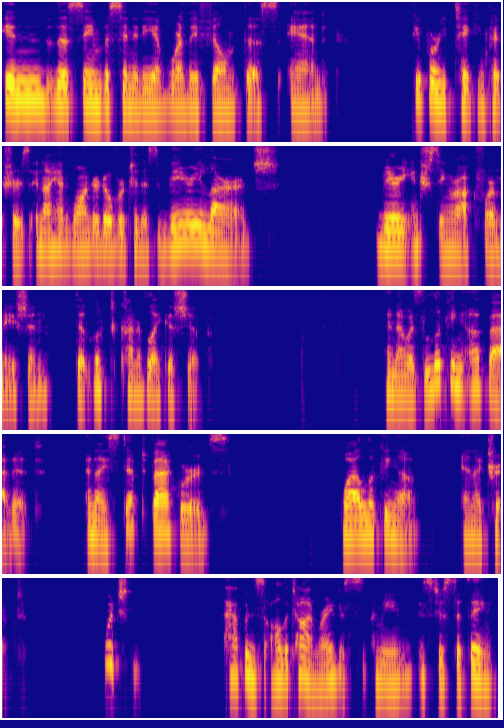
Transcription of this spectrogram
in the same vicinity of where they filmed this, and people were taking pictures. And I had wandered over to this very large, very interesting rock formation that looked kind of like a ship and I was looking up at it and I stepped backwards while looking up and I tripped, which happens all the time, right? It's, I mean, it's just a thing.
